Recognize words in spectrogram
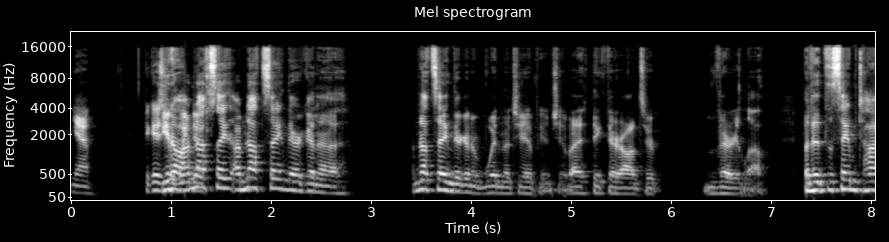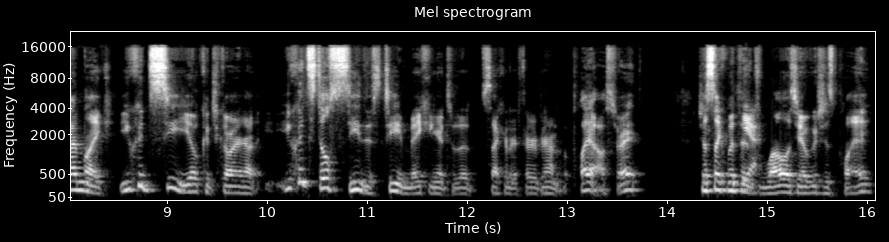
yeah, because You know, I'm not saying I'm not saying they're gonna I'm not saying they're gonna win the championship. I think their odds are very low. But at the same time, like you could see Jokic going on, you could still see this team making it to the second or third round of the playoffs, right? just like with Yeah. as well as Jokic is playing.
